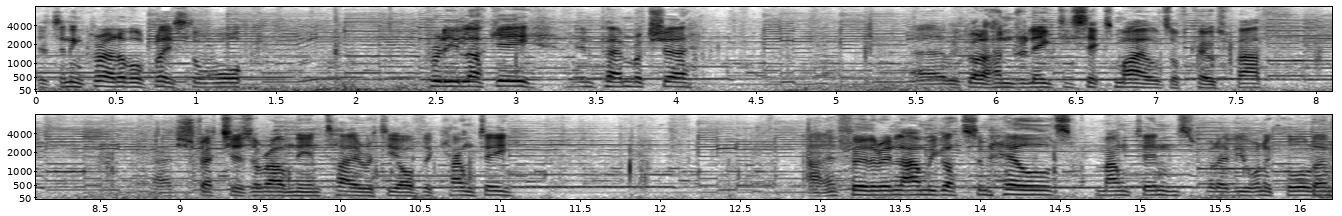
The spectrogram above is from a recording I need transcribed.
it's an incredible place to walk. Pretty lucky in Pembrokeshire. Uh, we've got 186 miles of coast path. Uh, stretches around the entirety of the county. And then further inland we got some hills, mountains, whatever you want to call them.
